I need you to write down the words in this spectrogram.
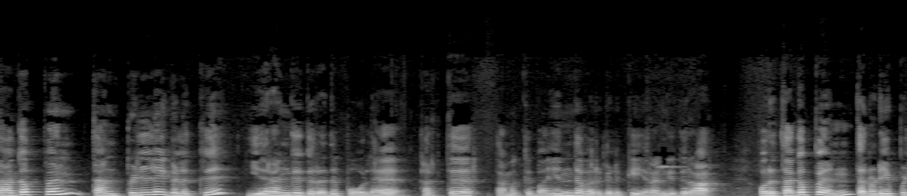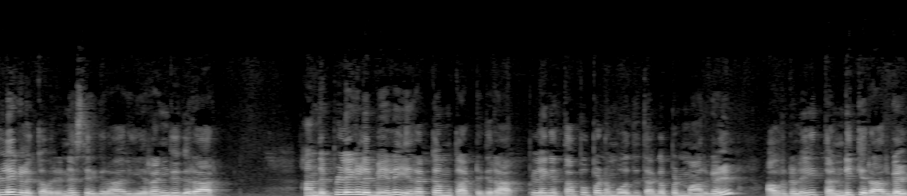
தகப்பன் தன் பிள்ளைகளுக்கு இறங்குகிறது போல கர்த்தர் தமக்கு பயந்தவர்களுக்கு இறங்குகிறார். ஒரு தகப்பன் தன்னுடைய பிள்ளைகளுக்கு அவர் என்ன செய்கிறார்? இறங்குகிறார். அந்த பிள்ளைகளை மேலே இரக்கம் காட்டுகிறார். பிள்ளைங்க தப்பு பண்ணும்போது தகப்பன்மார்கள் அவர்களை தண்டிக்கிறார்கள்.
